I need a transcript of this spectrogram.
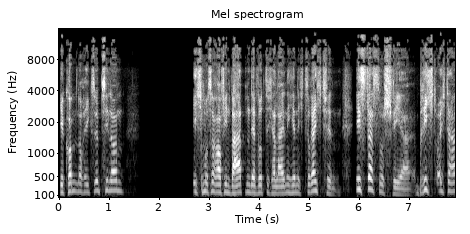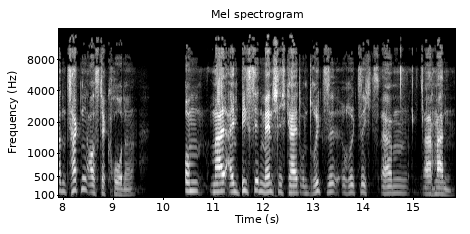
hier kommt noch XY, ich muss noch auf ihn warten, der wird sich alleine hier nicht zurechtfinden. Ist das so schwer? Bricht euch da ein Zacken aus der Krone? um mal ein bisschen Menschlichkeit und Rücksi Rücksicht, ähm, ach man,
